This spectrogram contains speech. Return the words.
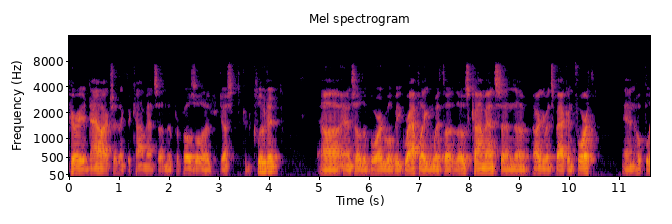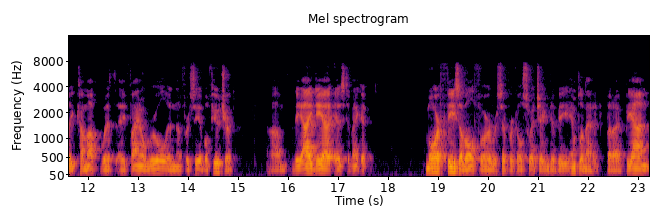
period now. Actually, I think the comments on the proposal have just concluded. Uh, and so the board will be grappling with uh, those comments and uh, arguments back and forth and hopefully come up with a final rule in the foreseeable future. Um, the idea is to make it more feasible for reciprocal switching to be implemented. But I, beyond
